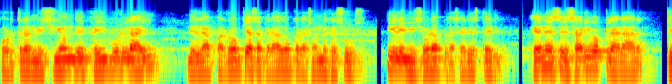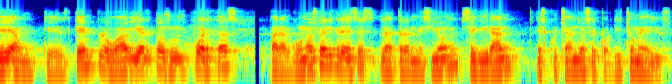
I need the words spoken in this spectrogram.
por transmisión de Facebook Live de la parroquia Sagrado Corazón de Jesús y la emisora Placer Estéreo. Es necesario aclarar que aunque el templo ha abierto sus puertas para algunos feligreses, la transmisión seguirán escuchándose por dichos medios.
